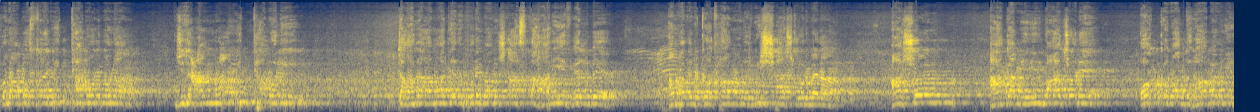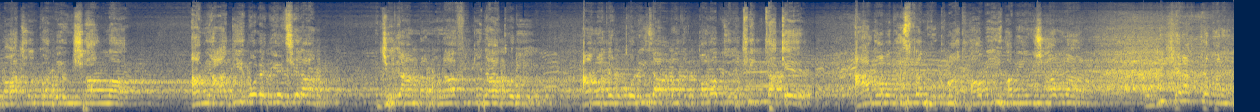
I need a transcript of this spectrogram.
কোনো অবস্থায় মিথ্যা বলব না। যদি আমরাও মিথ্যা বলি, তাহলে আমাদের উপরে মানুষ আস্থা হারিয়ে ফেলবে। আমাদের কথা মানুষ বিশ্বাস করবে না। আসুন আগামী নির্বাচনে ঐক্যবদ্ধভাবে নির্বাচন করবে ইনশাআল্লাহ। আমি আগেই বলে দিয়েছিলাম, যদি আমরা মুনাফিকি না করি, আমাদের কলিজা, আমাদের তরফ যদি ঠিক থাকে, আগামী ইসলাম হুকুমাত হবেই হবে ইনশাআল্লাহ। লিখে রাখতে পারেন,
